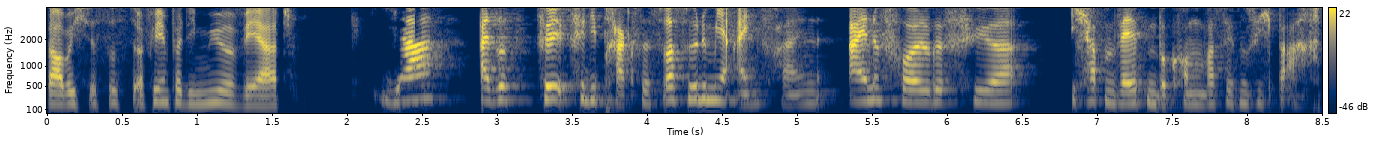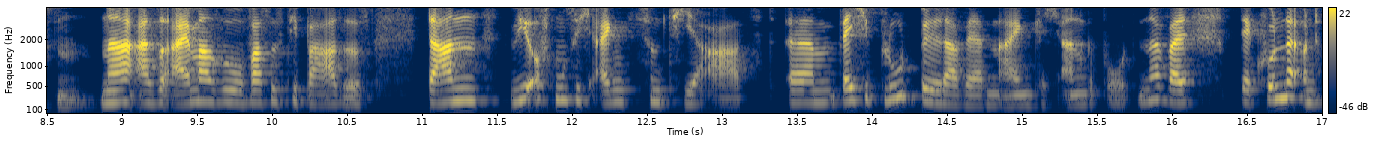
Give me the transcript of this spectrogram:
Glaube ich, ist es auf jeden Fall die Mühe wert. Ja, also für, für die Praxis, was würde mir einfallen? Eine Folge für ich habe einen Welpen bekommen, was muss ich beachten? Ne? Also einmal so, was ist die Basis? Dann, wie oft muss ich eigentlich zum Tierarzt? Ähm, welche Blutbilder werden eigentlich angeboten? Ne? Weil der Kunde und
